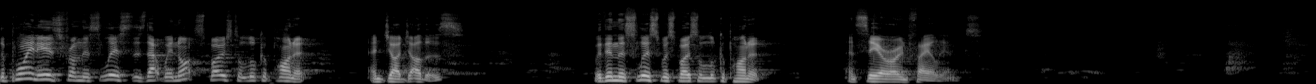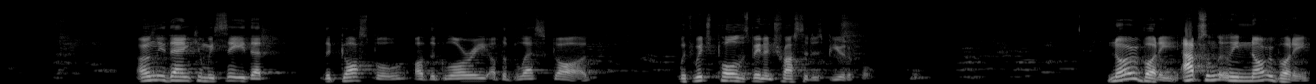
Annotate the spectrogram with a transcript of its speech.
The point is from this list is that we're not supposed to look upon it and judge others. Within this list, we're supposed to look upon it and see our own failings. Only then can we see that the gospel of the glory of the blessed God with which Paul has been entrusted is beautiful. Nobody, absolutely nobody,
